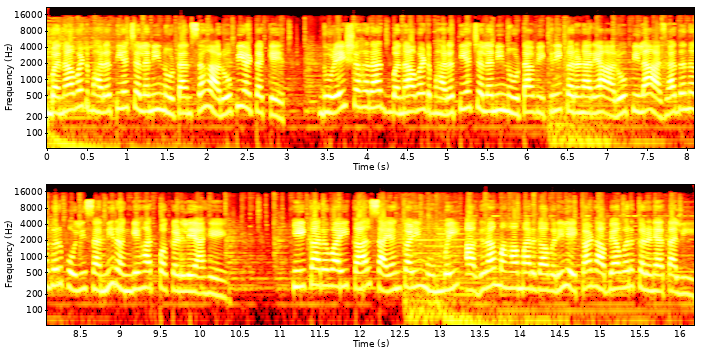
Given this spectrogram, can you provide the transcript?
बनावट भारतीय चलनी नोटांसह आरोपी अटकेत. धुळे शहरात बनावट भारतीय चलनी नोटा विक्री करणाऱ्या आरोपीला आझादनगर पोलिसांनी रंगेहात पकडले आहे. ही कारवाई काल सायंकाळी मुंबई आग्रा महामार्गावरील एका ढाब्यावर करण्यात आली.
